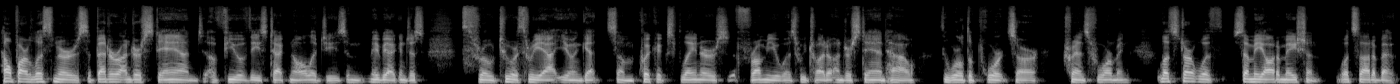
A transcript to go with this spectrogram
help our listeners better understand a few of these technologies. And maybe I can just throw two or three at you and get some quick explainers from you as we try to understand how the world of ports are transforming. Let's start with semi automation. What's that about?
